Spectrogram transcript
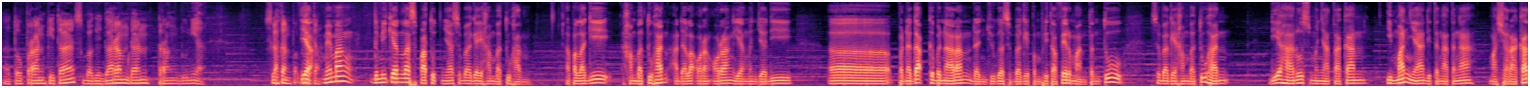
atau peran kita sebagai garam dan terang dunia. Silakan Pak Ya, Pendeta. memang demikianlah sepatutnya sebagai hamba Tuhan. Apalagi hamba Tuhan adalah orang-orang yang menjadi eh, penegak kebenaran dan juga sebagai pemberita firman. Tentu sebagai hamba Tuhan dia harus menyatakan imannya di tengah-tengah masyarakat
